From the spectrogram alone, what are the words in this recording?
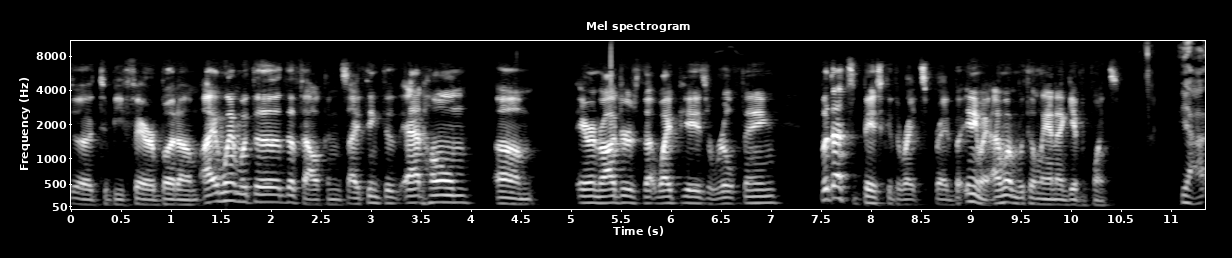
uh, to be fair. But um, I went with the the Falcons. I think that at home, um, Aaron Rodgers, that YPA is a real thing. But that's basically the right spread. But anyway, I went with Atlanta and gave the points. Yeah,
